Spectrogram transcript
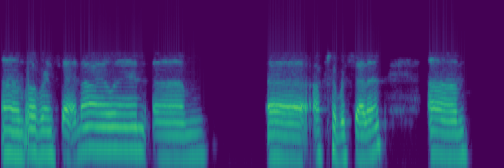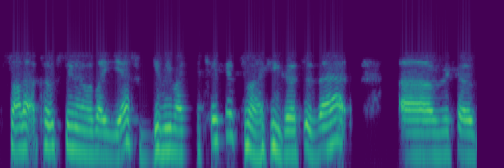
um, over in Staten Island, um, uh, October 7th. Um, saw that posting and was like, yes, give me my ticket so I can go to that uh, because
